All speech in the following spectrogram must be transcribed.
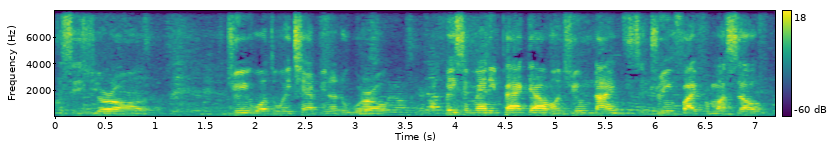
This is your own junior welterweight champion of the world. I'm facing Manny Pacquiao on June 9th. It's a dream fight for myself.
